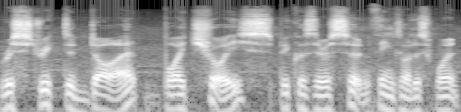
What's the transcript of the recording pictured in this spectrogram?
restricted diet by choice because there are certain things I just won't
